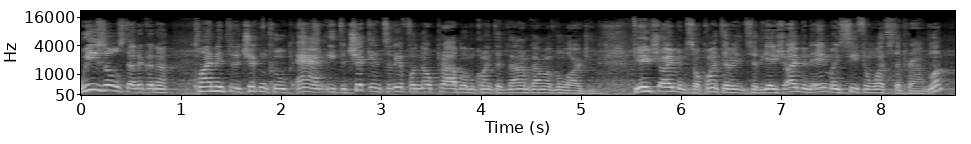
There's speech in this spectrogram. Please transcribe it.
weasels that are going to climb into the chicken coop and eat the chicken, so therefore no problem according to the Tanam Gam of enlarging. The so according to, to the Yesh Aimim, Ein Sifin, what's the problem?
